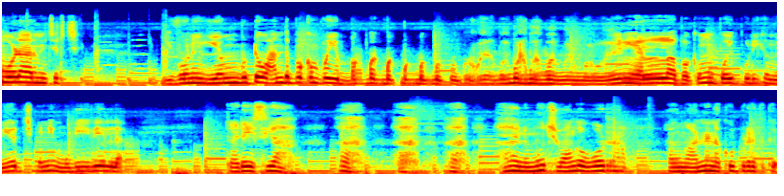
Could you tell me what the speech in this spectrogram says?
ஓட ஆரம்பிச்சிருச்சு இவனும் எம்புட்டோ அந்த பக்கம் போய் பக் பக் பக் பக் பக் பக் பக் பக் பக் பக் பக் பக் எல்லா பக்கமும் போய் பிடிக்க முயற்சி பண்ணி முடியவே இல்லை கடைசியா என்ன மூச்சு வாங்க ஓடுறான் அவங்க அண்ணனை கூப்பிடுறதுக்கு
